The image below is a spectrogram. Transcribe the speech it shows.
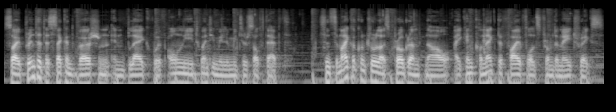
So I printed a second version in black with only 20mm of depth. Since the microcontroller is programmed now, I can connect the 5 volts from the matrix.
